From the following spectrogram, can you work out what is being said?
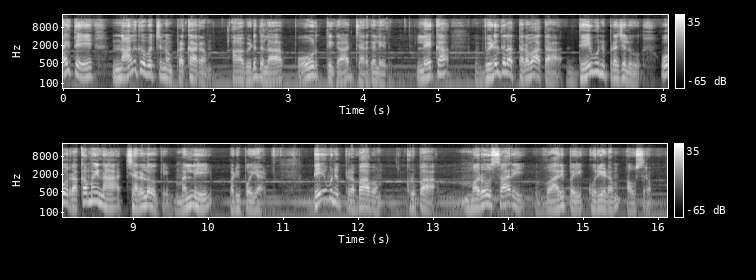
అయితే నాలుగవచనం ప్రకారం ఆ విడుదల పూర్తిగా జరగలేదు. లేక విడుదల తర్వాత దేవుని ప్రజలు ఓ రకమైన చెరలోకి మళ్ళీ పడిపోయారు. దేవుని ప్రభావం కృప మరోసారి వారిపై కొరియడం అవసరం.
